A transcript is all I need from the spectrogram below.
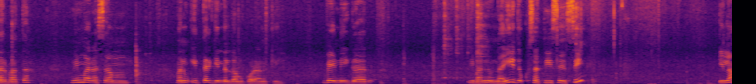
తర్వాత నిమ్మరసం మనం ఇతర గిన్నెలు తోముకోవడానికి వెనిగర్ ఇవన్నీ ఉన్నాయి. ఇది ఒకసారి తీసేసి ఇలా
